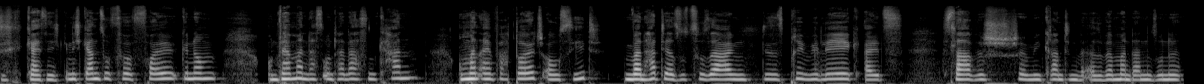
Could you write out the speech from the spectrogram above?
ich weiß nicht, nicht ganz so für voll genommen. Und wenn man das unterlassen kann und man einfach deutsch aussieht, man hat ja sozusagen dieses Privileg als slawische Migrantin, also wenn man dann so eine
